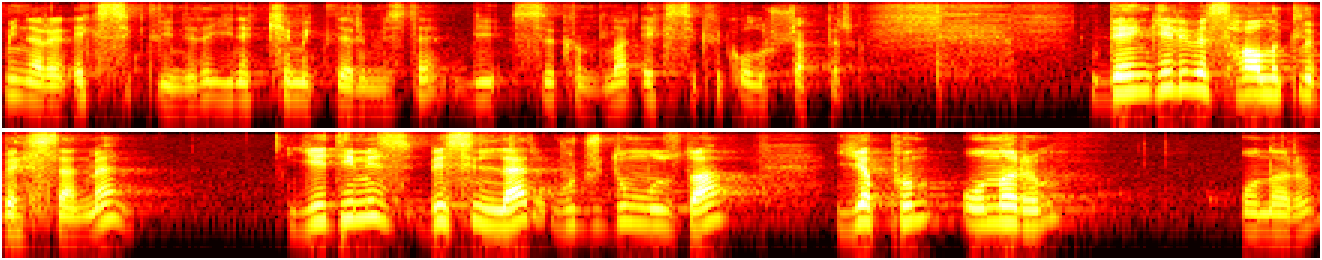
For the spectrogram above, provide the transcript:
Mineral eksikliğinde de yine kemiklerimizde bir sıkıntılar, eksiklik oluşacaktır dengeli ve sağlıklı beslenme. Yediğimiz besinler vücudumuzda yapım, onarım, onarım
